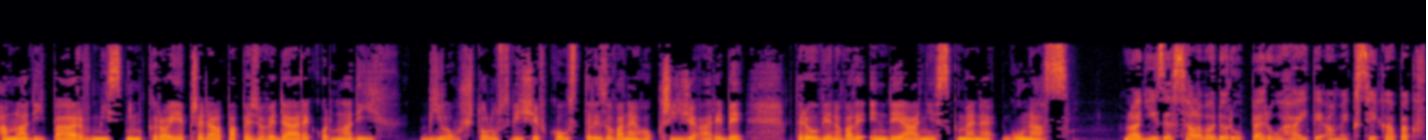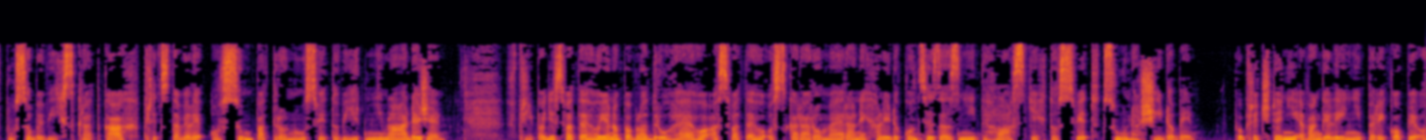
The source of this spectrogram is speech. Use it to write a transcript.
A mladý pár v místním kroji předal papežovi dárek od mladých bílou štolu s výšivkou stylizovaného kříže a ryby, kterou věnovali indiáni z kmene Gunas. Mladí ze Salvadoru, Peru, Haiti a Mexika pak v působivých zkratkách představili osm patronů Světových dní mládeže. V případě svatého Jana Pavla II. a svatého Oskara Roméra nechali dokonce zaznít hlas těchto svědců naší doby. Po přečtení evangelijní perikopy o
